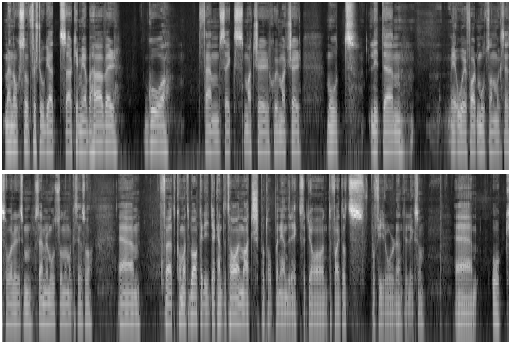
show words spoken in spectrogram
men också förstod jag att så här, okej men jag behöver gå fem, sex matcher, sju matcher mot lite mm, mer oerfaret motstånd om man kan säga så, eller liksom sämre motstånd om man kan säga så. Ehm, för att komma tillbaka dit, jag kan inte ta en match på toppen igen direkt för att jag har inte fightats på fyra år ordentligt liksom. Ehm, och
